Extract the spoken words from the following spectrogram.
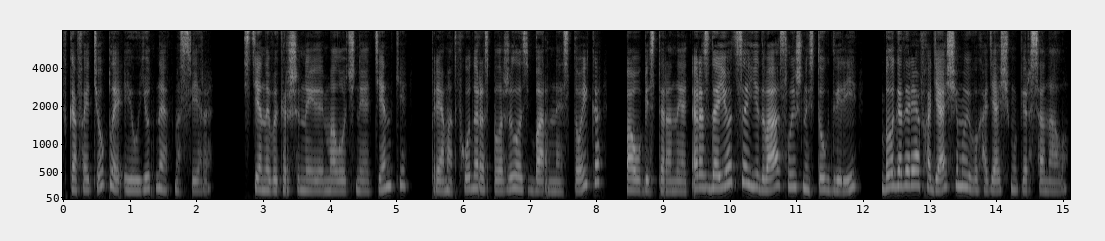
В кафе теплая и уютная атмосфера. Стены выкрашенные молочные оттенки. Прямо от входа расположилась барная стойка. По обе стороны раздается едва слышный стук двери, благодаря входящему и выходящему персоналу.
